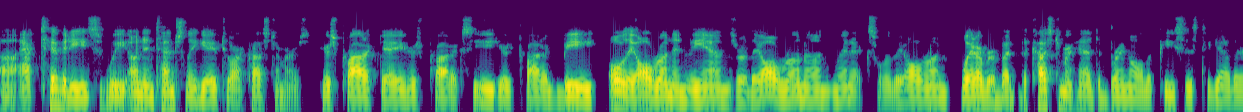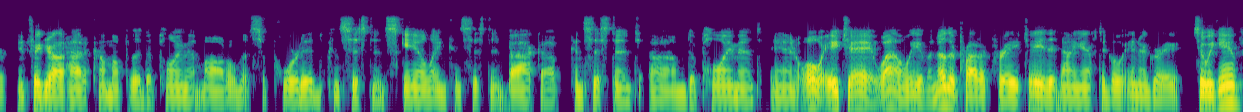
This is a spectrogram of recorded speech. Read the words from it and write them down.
uh, activities we unintentionally gave to our customers. Here's product A, here's product C, here's product B. Oh, they all run in VMs or they all run on Linux or they all run whatever. But the customer had to bring all the pieces together and figure figure out how to come up with a deployment model that supported consistent scaling, consistent backup, consistent um, deployment. And oh, HA, wow, we have another product for HA that now you have to go integrate. So we gave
